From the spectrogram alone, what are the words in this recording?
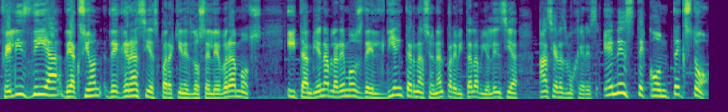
feliz día de acción de gracias para quienes lo celebramos. Y también hablaremos del Día Internacional para Evitar la Violencia hacia las Mujeres. En este contexto,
